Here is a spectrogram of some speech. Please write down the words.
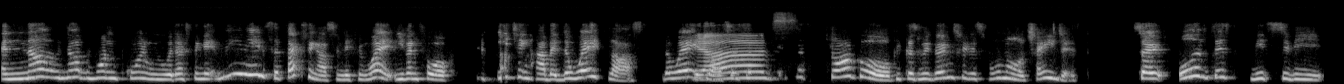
And no, not one point we would have thinking maybe it's affecting us in a different way, even for eating habit, the weight loss, the weight yes. loss. It's a, it's a struggle because we're going through this hormonal changes. So all of this needs to be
